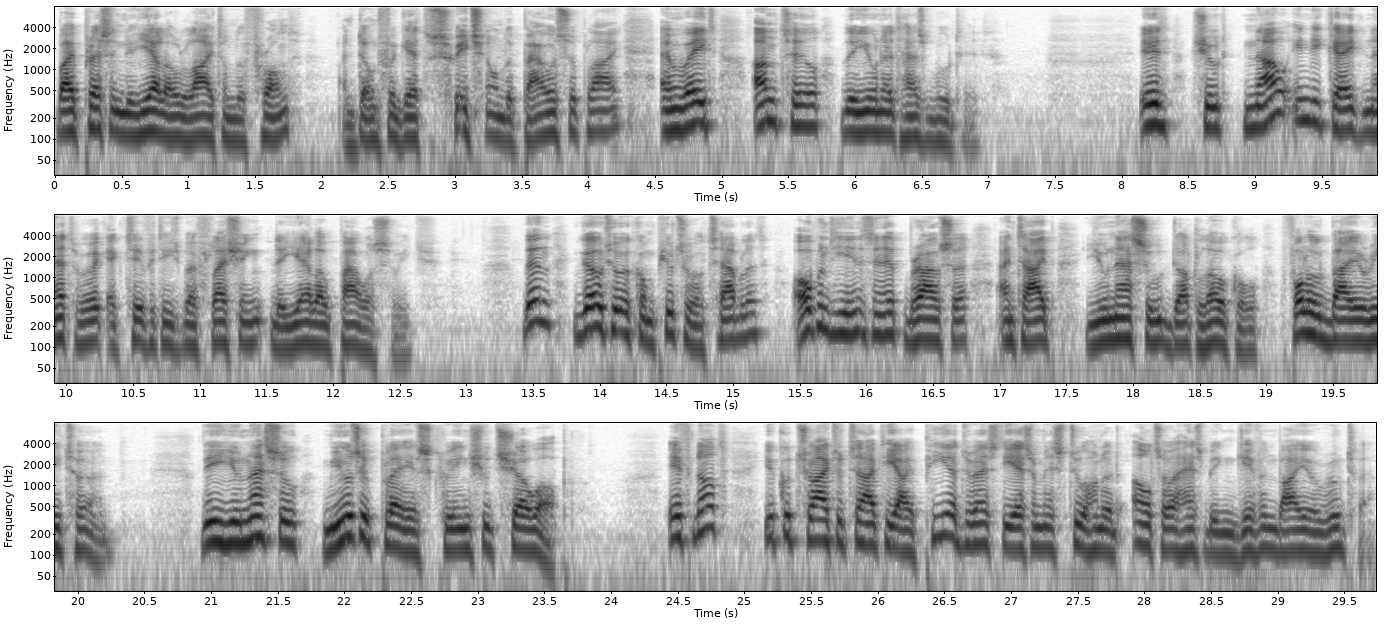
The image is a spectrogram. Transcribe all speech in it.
by pressing the yellow light on the front and don't forget to switch on the power supply and wait until the unit has booted. It should now indicate network activities by flashing the yellow power switch. Then go to a computer or tablet, open the internet browser and type eunhasu.local followed by a return. The EUNHASU music player screen should show up. If not, you could try to type the IP address the SMS200 Ultra has been given by your router.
